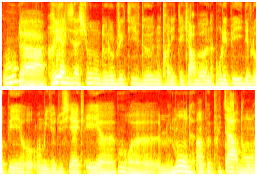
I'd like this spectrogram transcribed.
où la réalisation de l'objectif de neutralité carbone pour les pays développés au, milieu du siècle et euh, pour euh, le monde un peu plus tard dans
